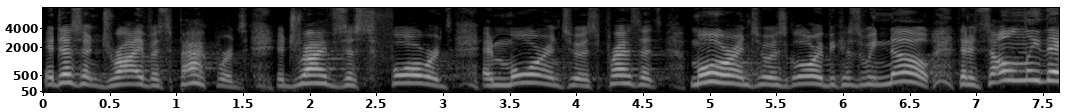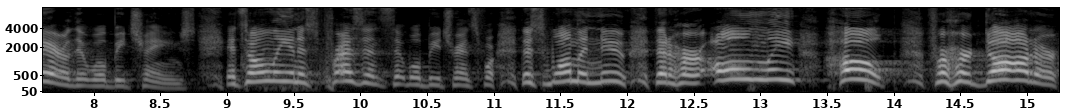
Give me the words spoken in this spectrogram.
it doesn't drive us backwards. It drives us forwards and more into His presence, more into His glory, because we know that it's only there that we'll be changed. It's only in His presence that we'll be transformed. This woman knew that her only hope for her daughter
